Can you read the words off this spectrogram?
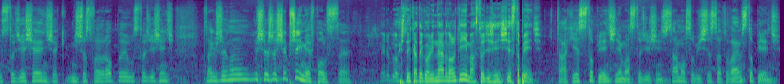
U110, jak Mistrzostwa Europy U110, także no, myślę, że się przyjmie w Polsce. Nie robiłeś tej kategorii, na Arnoldzie nie ma 110, jest 105. Tak, jest 105, nie ma 110. Sam osobiście startowałem 105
